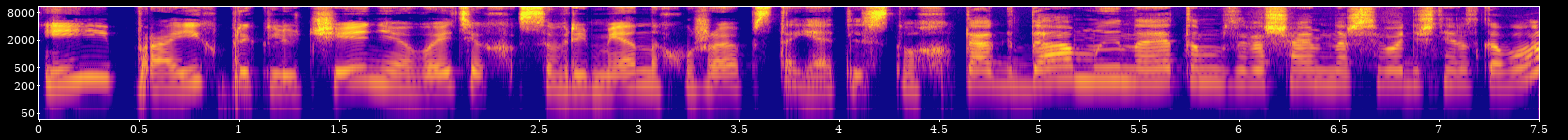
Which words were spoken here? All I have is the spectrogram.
и про их приключения в этих современных уже обстоятельствах. Тогда мы на этом завершаем наш сегодняшний разговор.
